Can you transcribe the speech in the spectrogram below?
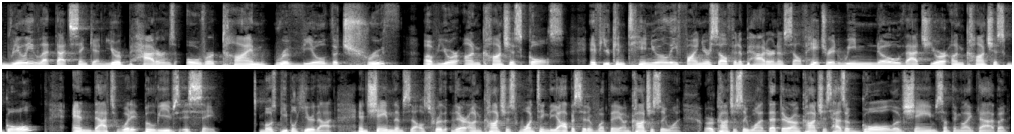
Really let that sink in. Your patterns over time reveal the truth of your unconscious goals. If you continually find yourself in a pattern of self hatred, we know that's your unconscious goal and that's what it believes is safe most people hear that and shame themselves for their unconscious wanting the opposite of what they unconsciously want or consciously want that their unconscious has a goal of shame something like that. But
